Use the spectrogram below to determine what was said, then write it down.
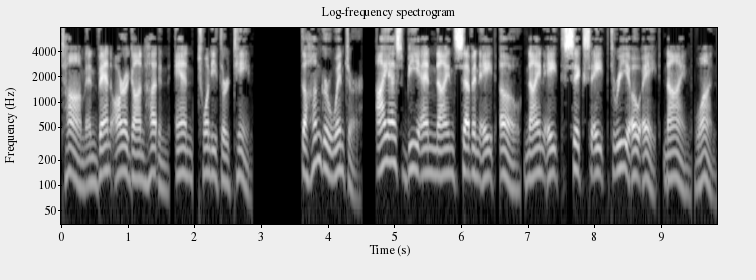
Tom and Van Arragon Hutton, Anne 2013. The Hunger Winter. ISBN 978 0 9868308 9 1.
